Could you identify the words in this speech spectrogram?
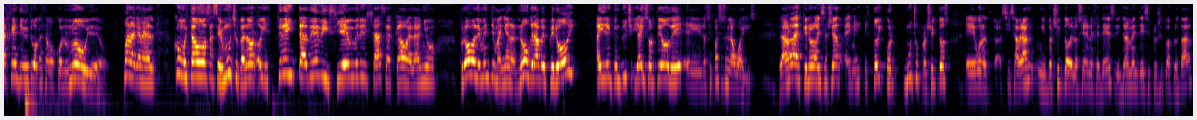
buena gente de YouTube, acá estamos con un nuevo video para el canal. ¿Cómo estamos? Hace mucho calor, hoy es 30 de diciembre, ya se acaba el año. Probablemente mañana no grabe, pero hoy hay directo en Twitch y hay sorteo de eh, los espacios en la whitelist. La verdad es que no lo hice ayer, eh, estoy con muchos proyectos. Eh, Bueno, si sabrán, mi proyecto de los 100 NFTs, literalmente ese proyecto va a explotar.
